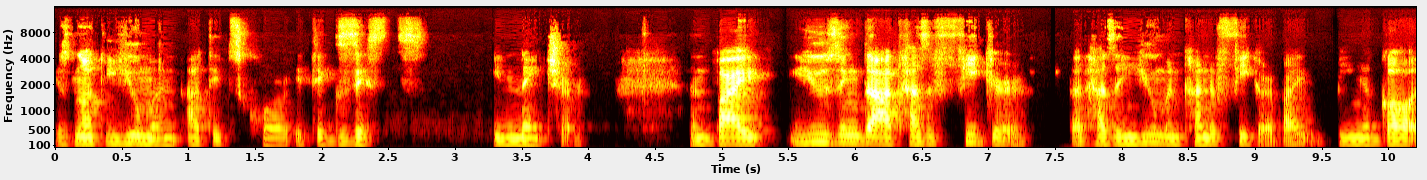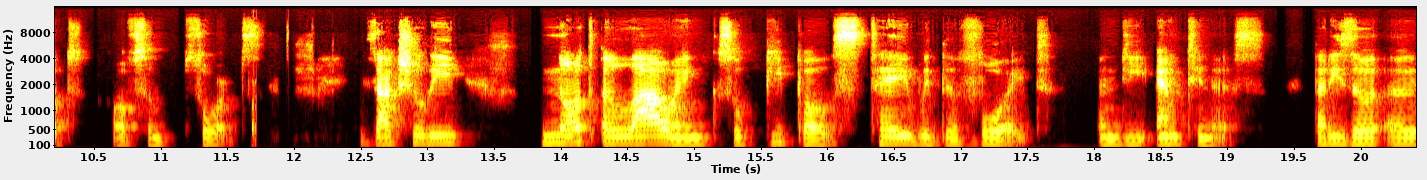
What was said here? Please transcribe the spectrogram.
is not human at its core, it exists in nature. And by using that as a figure that has a human kind of figure, by being a god of some sorts, it's actually not allowing so people stay with the void and the emptiness. That is a, a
